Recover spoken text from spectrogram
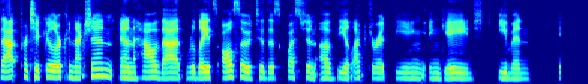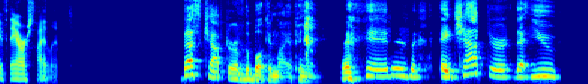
that particular connection and how that relates also to this question of the electorate being engaged even if they are silent? Best chapter of the book, in my opinion. it is a chapter that you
